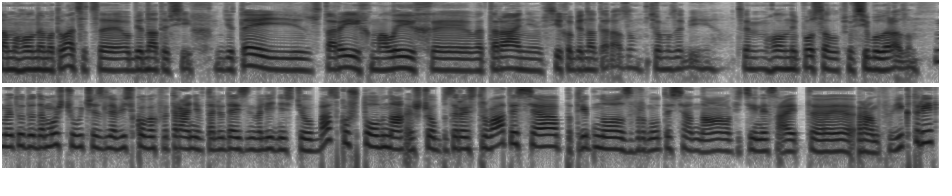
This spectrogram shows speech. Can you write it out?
Там головна мотивація це об'єднати всіх дітей, старих, малих, е, ветеранів, всіх об'єднати разом в цьому забігі. Це головний посил, що всі були разом. Ми тут додамо, що участь для військових ветеранів та людей з інвалідністю безкоштовна. Щоб зареєструватися, потрібно звернутися на офіційний сайт Run for Victory.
